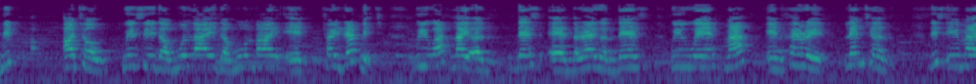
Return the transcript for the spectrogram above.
Mid Autumn, we see the moonlight, the moonlight, and fairy rabbit. We watch lion dance and the dragon dance. We wear mask and carry lantern. This is my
